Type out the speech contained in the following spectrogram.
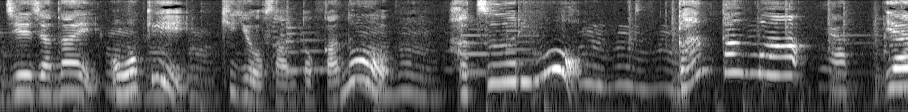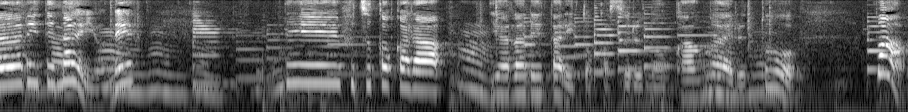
自営じゃないうん大きい企業さんとかうんの初売りも元旦はやられてないよね。で2日からやられたりとかするのを考えると、うんまあ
